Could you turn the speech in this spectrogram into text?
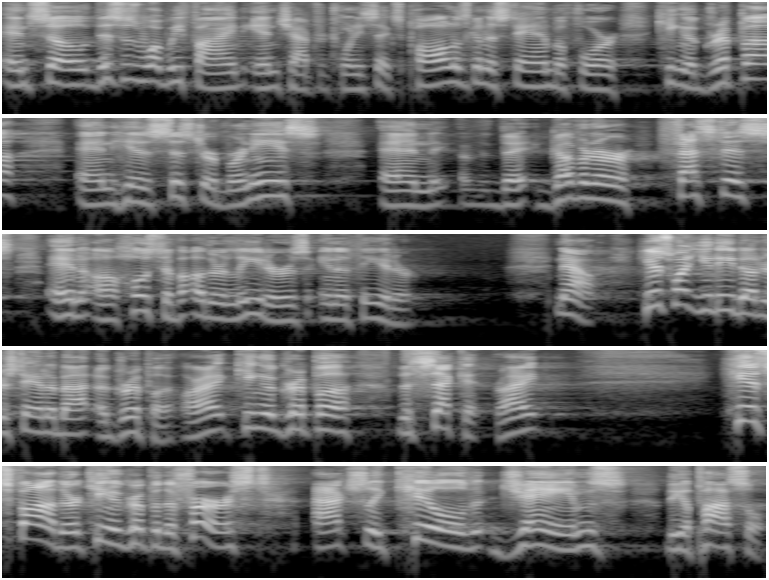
And so this is what we find in chapter 26. Paul is going to stand before King Agrippa and his sister Bernice and the governor Festus and a host of other leaders in a theater. Now, here's what you need to understand about Agrippa, all right? King Agrippa the second, right? His father, King Agrippa the first, actually killed James the apostle.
